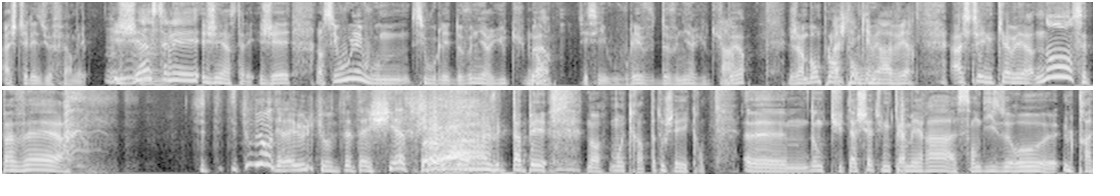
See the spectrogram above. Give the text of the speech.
acheter les yeux fermés. Mmh. J'ai installé, j'ai installé. J'ai. Alors si vous voulez vous, si vous voulez devenir youtubeur, si si vous voulez devenir youtubeur, j'ai un bon plan Acheter pour une vous. caméra verte. Acheter une caméra. Non, c'est pas vert. T'es tout vert, on dirait Hulk, t'as ta chiasse. Ah, je vais te taper. Non, mon écran, pas toucher l'écran. Euh, donc tu t'achètes une caméra à 110 euros euh, ultra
